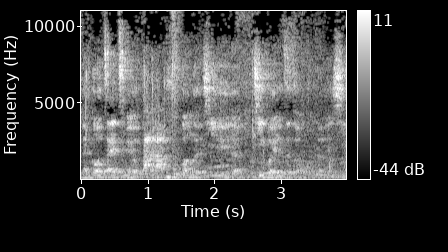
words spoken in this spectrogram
能够在这么有大大曝光的几率的机会的这种可能性。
